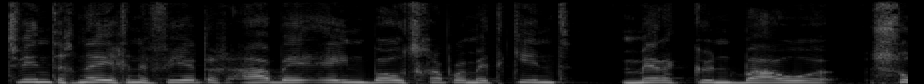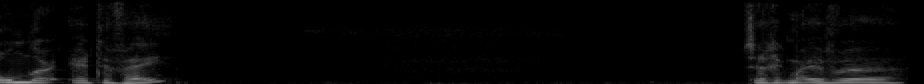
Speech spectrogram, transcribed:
2049 AB1 boodschapper met kind merk kunt bouwen zonder RTV? Zeg ik maar even...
